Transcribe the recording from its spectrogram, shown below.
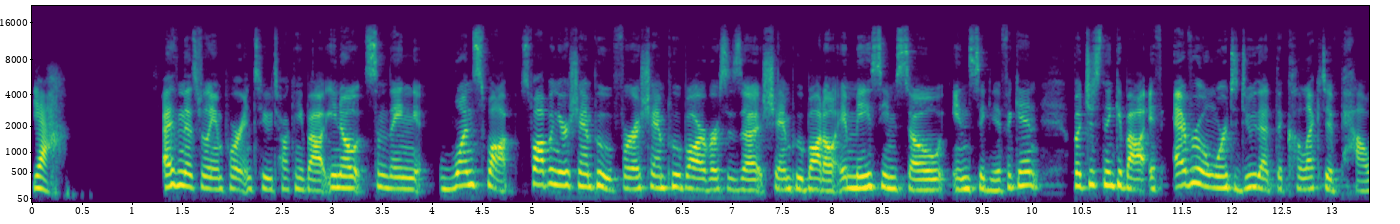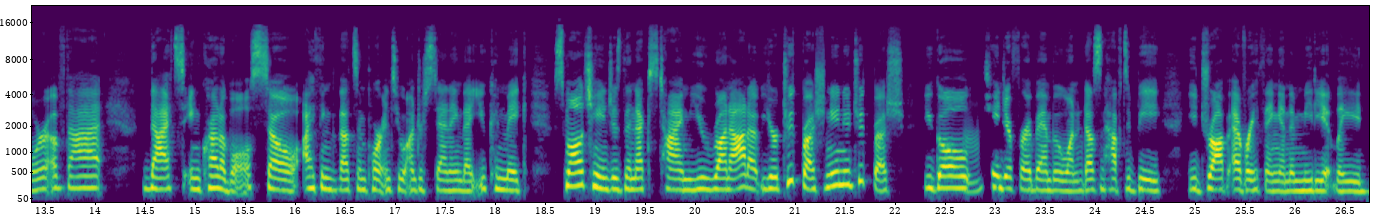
yeah, I think that's really important too, talking about, you know, something one swap, swapping your shampoo for a shampoo bar versus a shampoo bottle. It may seem so insignificant, but just think about if everyone were to do that, the collective power of that, that's incredible. So I think that's important to understanding that you can make small changes the next time you run out of your toothbrush, you need a new toothbrush. You go Mhm. change it for a bamboo one. It doesn't have to be you drop everything and immediately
